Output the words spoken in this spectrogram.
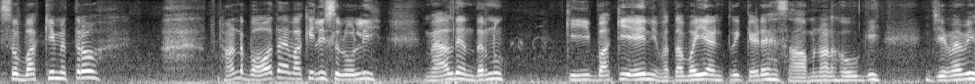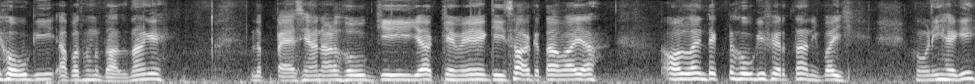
ਸੋ ਬਾਕੀ ਮਿੱਤਰੋ, ਠੰਡ ਬਹੁਤ ਹੈ, ਬਾਕੀ ਲਈ ਸਲੋਲੀ ਮਹਿਲ ਦੇ ਅੰਦਰ ਨੂੰ ਕੀ ਬਾਕੀ ਇਹ ਨਹੀਂ ਪਤਾ ਬਈ ਐਂਟਰੀ ਕਿਹੜੇ ਹਿਸਾਬ ਨਾਲ ਹੋਊਗੀ। ਜਿਵੇਂ ਵੀ ਹੋਊਗੀ, ਆਪਾਂ ਤੁਹਾਨੂੰ ਦੱਸ ਦਾਂਗੇ। ਮਤਲਬ ਪੈਸਿਆਂ ਨਾਲ ਹੋਊਗੀ ਜਾਂ ਕਿਵੇਂ, ਕੀ ਹਿਸਾਬ ਕਿਤਾਬ ਆ ਜਾਂ ਆਨਲਾਈਨ ਟਿਕਟ ਹੋਊਗੀ ਫਿਰ ਤਾਂ ਨਹੀਂ ਭਾਈ, ਹੋਣੀ ਹੈਗੀ।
